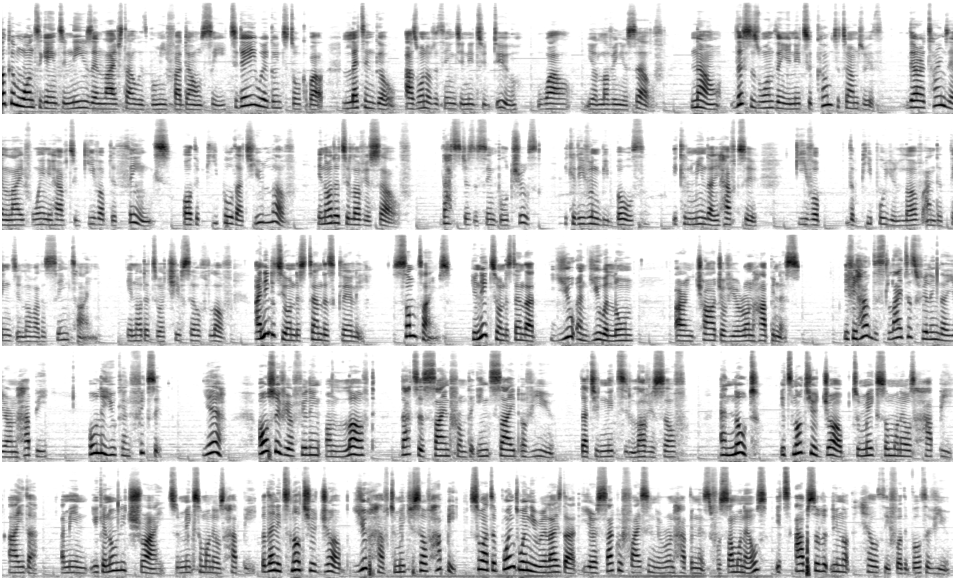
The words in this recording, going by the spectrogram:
Welcome once again to News and Lifestyle with Bumi Fadahunsi. Today we're going to talk about letting go as one of the things you need to do while you're loving yourself. Now, this is one thing you need to come to terms with. There are times in life when you have to give up the things or the people that you love in order to love yourself. That's just a simple truth. It could even be both. It can mean that you have to give up the people you love and the things you love at the same time in order to achieve self love. I need you to understand this clearly. Sometimes you need to understand that you and you alone are in charge of your own happiness. If you have the slightest feeling that you're unhappy, only you can fix it. Yeah. Also, if you're feeling unloved, that's a sign from the inside of you that you need to love yourself. And note, it's not your job to make someone else happy either. I mean, you can only try to make someone else happy, but then it's not your job. You have to make yourself happy. So, at the point when you realize that you're sacrificing your own happiness for someone else, it's absolutely not healthy for the both of you.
